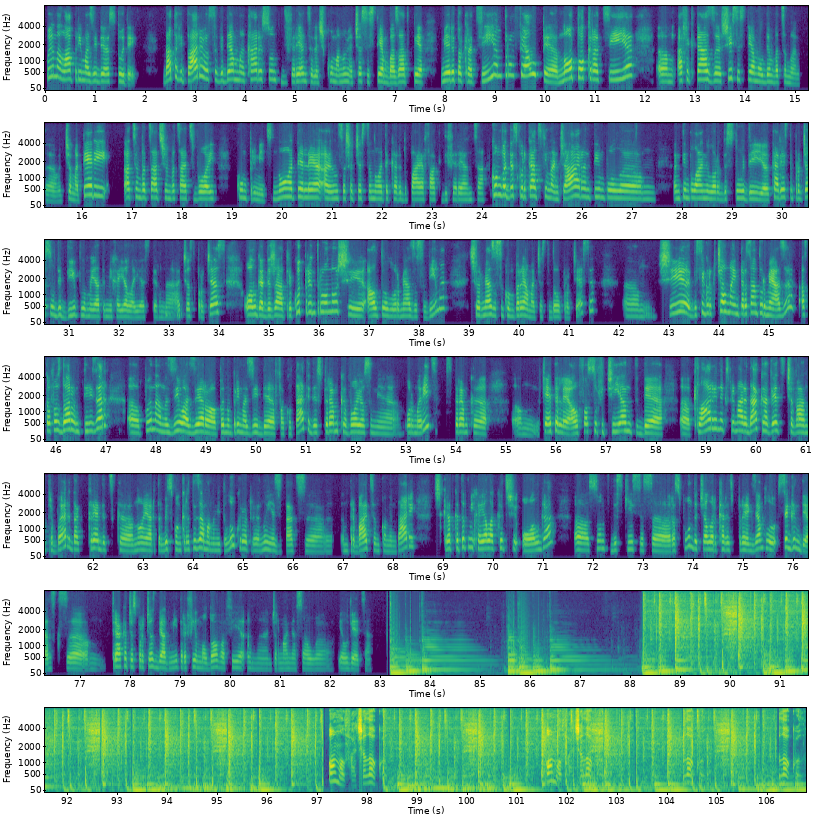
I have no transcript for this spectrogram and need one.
până la prima zi de studii. Data viitoare o să vedem care sunt diferențele și cum anume acest sistem bazat pe meritocrație, într-un fel, pe notocrație, um, afectează și sistemul de învățământ. Um, ce materii ați învățat și învățați voi, cum primiți notele, însă și aceste note care după aia fac diferența. Cum vă descurcați financiar în timpul um, în timpul anilor de studii, care este procesul de diplomă, iată, Mihaela este în acest proces, Olga deja a trecut printr-unul și altul urmează să vină și urmează să comparăm aceste două procese. Um, și, desigur, că cel mai interesant urmează, asta a fost doar un teaser, uh, până în ziua zero, până în prima zi de facultate, deci sperăm că voi o să ne urmăriți, sperăm că um, fetele au fost suficient de uh, clare în exprimare. Dacă aveți ceva întrebări, dacă credeți că noi ar trebui să concretizăm anumite lucruri, nu ezitați să întrebați în comentarii și cred că atât Mihaela cât și Olga uh, sunt deschise să răspundă celor care, spre exemplu, se gândesc să um, treacă acest proces de admitere fie în Moldova, fie în Germania sau uh, Elveția. Omul face locul. Omofaccia local. Local. Local.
